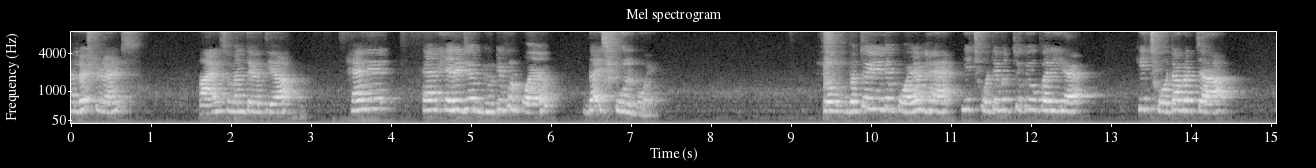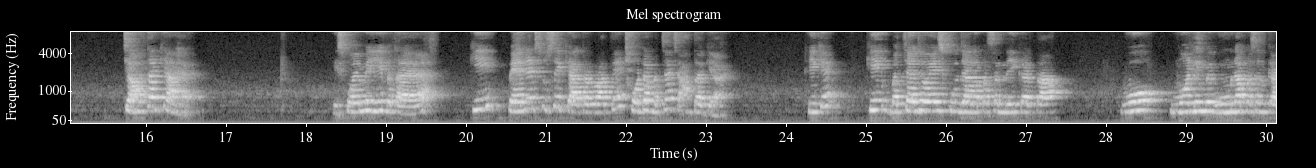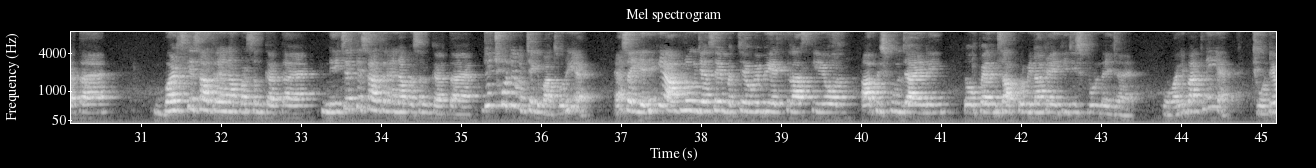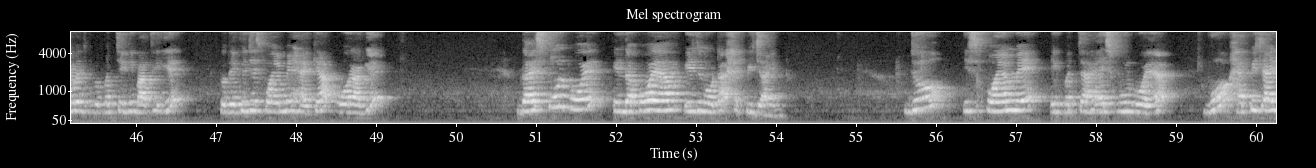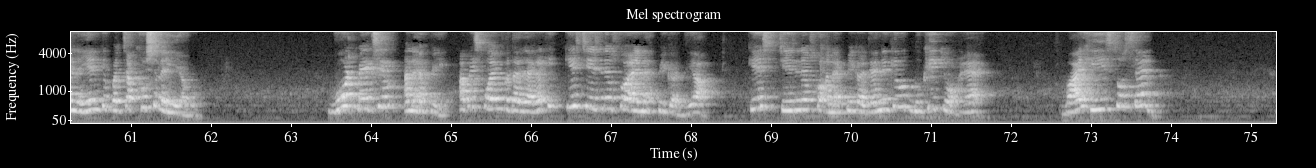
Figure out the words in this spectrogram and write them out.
Hello students, I am Suman Tevatia and, here is your beautiful poem, The School Boy. तो बच्चों ये जो poem है ये छोटे बच्चों के ऊपर ही है कि छोटा बच्चा चाहता क्या है? इस पोएम में ये बताया है कि पेरेंट्स उसे क्या करवाते हैं छोटा बच्चा चाहता क्या है? ठीक है? कि बच्चा जो है स्कूल जाना पसंद नहीं करता वो मॉर्निंग में घूमना पसंद करता है बर्ड्स के साथ रहना पसंद करता है नेचर के साथ रहना पसंद करता है। जो छोटे बच्चे की बात हो रही है, ऐसा ये नहीं कि आप लोग जैसे बच्चे हुए भी एट्थ क्लास के और आप स्कूल जाए नहीं तो पेरेंट्स आपको बिना कहे कि जी स्कूल नहीं जाए। वो वाली बात नहीं है। छोटे बच्चे की बात है ये। तो देख लीजिए इस पोएम में है क्या? और आगे। The school boy in the poem is not a happy child जो इस पोएम में एक बच्चा है स्कूल बॉय है, वो हैप्पी चाइल्ड नहीं है, इनके बच्चा खुश नहीं है वो वोट मेक्स हिम अनहैप्पी अब इस पोएम में बताया जाएगा कि किस चीज़ ने उसको अनहैप्पी कर दिया? किस चीज़ ने उसको अनहैप्पी कर दिया? यानी कि वो दुखी क्यों है? Why he is so sad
